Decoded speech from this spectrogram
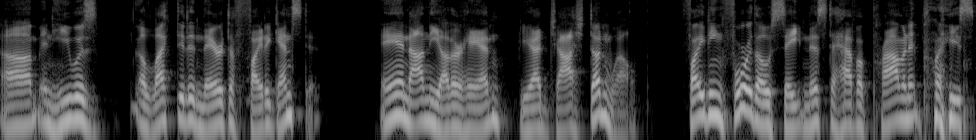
Um, and he was elected in there to fight against it. And on the other hand, you had Josh Dunwell fighting for those Satanists to have a prominent place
